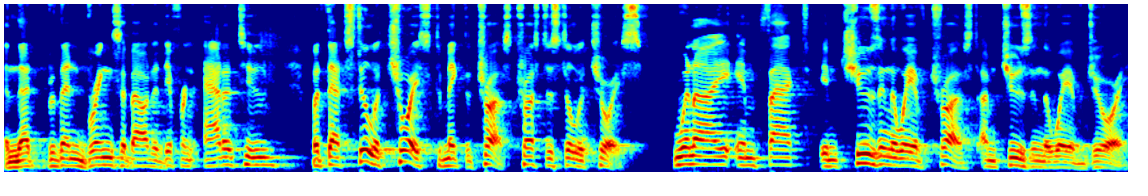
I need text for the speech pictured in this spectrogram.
and that then brings about a different attitude. But that's still a choice to make the trust. Trust is still a choice. When I, in fact, am choosing the way of trust, I'm choosing the way of joy.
